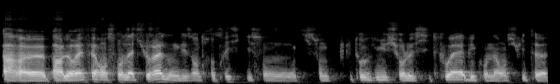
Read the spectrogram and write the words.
par, euh, par le référencement naturel, donc des entreprises qui sont, qui sont plutôt venues sur le site web et qu'on a ensuite euh.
